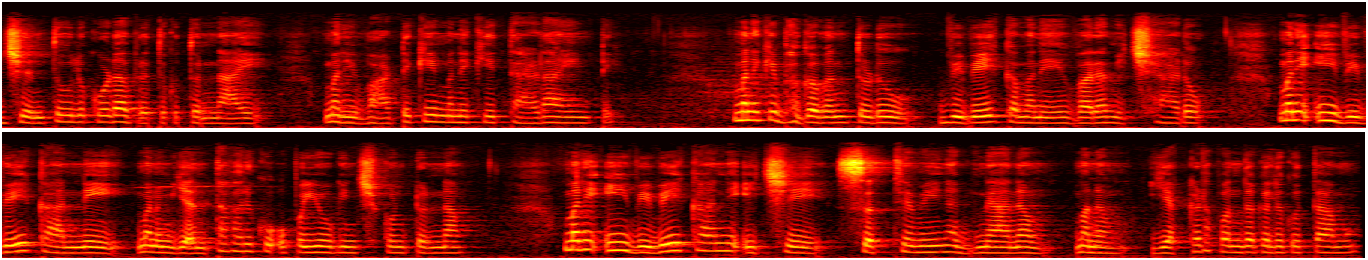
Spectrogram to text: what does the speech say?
జంతువులు కూడా బ్రతుకుతున్నాయి. మరి వాటికి మనకి తేడా ఏంటి? మనకి భగవంతుడు వివేకమనే వరం ఇచ్చాడు. మరి ఈ వివేకాన్ని మనం ఎంతవరకు ఉపయోగించుకుంటున్నాం? మరి ఈ వివేకాన్ని ఇచ్చే సత్యమైన జ్ఞానం మనం ఎక్కడ పొందగలుగుతాము?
